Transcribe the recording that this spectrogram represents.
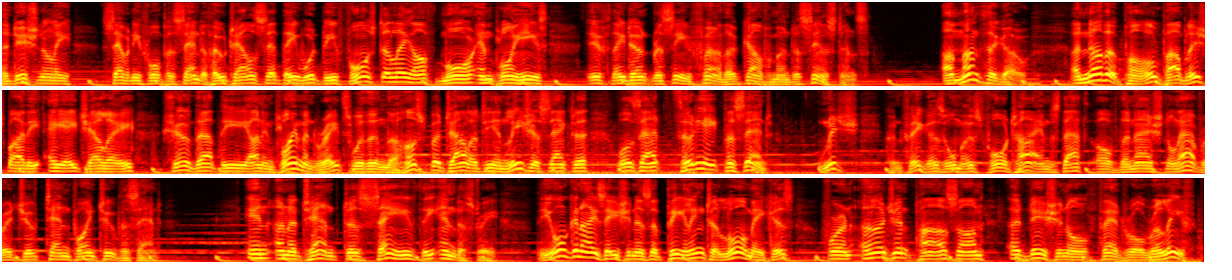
Additionally, 74% of hotels said they would be forced to lay off more employees if they don't receive further government assistance. A month ago, another poll published by the AHLA showed that the unemployment rates within the hospitality and leisure sector was at 38%, which configures almost four times that of the national average of 10.2%. In an attempt to save the industry, the organization is appealing to lawmakers for an urgent pass on additional federal relief.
